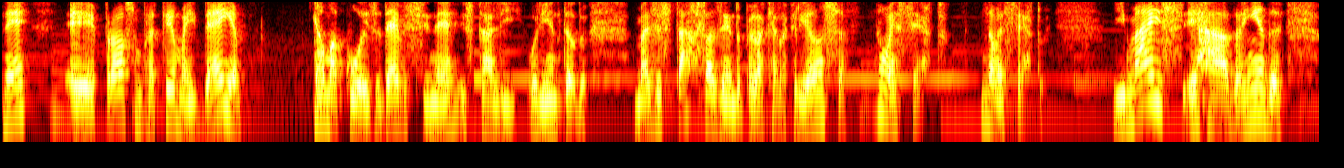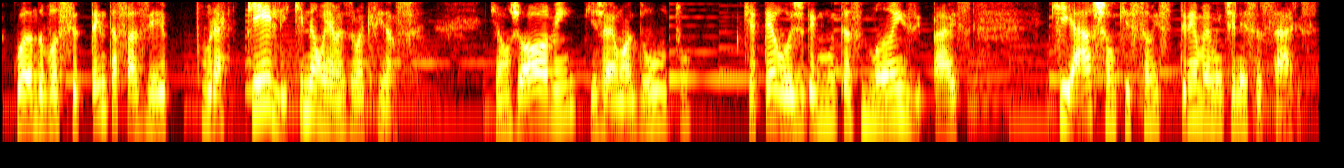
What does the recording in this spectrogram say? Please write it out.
né? É, próximo para ter uma ideia é uma coisa, deve-se, né? Estar ali orientando, mas estar fazendo pelaquela criança não é certo, não é certo. E mais errado ainda, quando você tenta fazer por aquele que não é mais uma criança, que é um jovem, que já é um adulto, porque até hoje tem muitas mães e pais que acham que são extremamente necessários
